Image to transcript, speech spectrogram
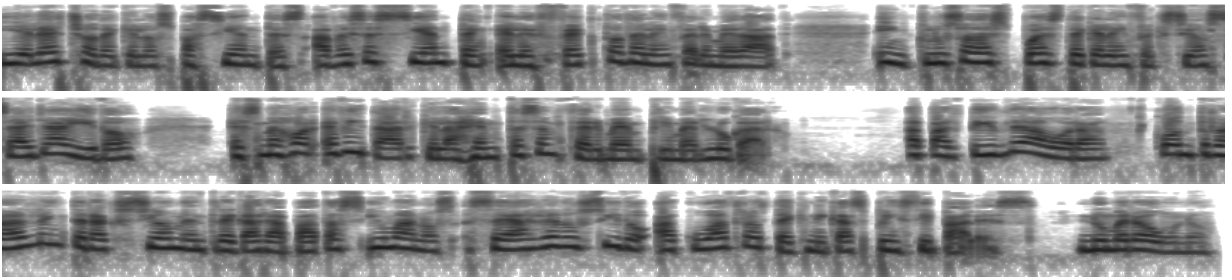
y el hecho de que los pacientes a veces sienten el efecto de la enfermedad incluso después de que la infección se haya ido, es mejor evitar que la gente se enferme en primer lugar. A partir de ahora, controlar la interacción entre garrapatas y humanos se ha reducido a cuatro técnicas principales. Número 1.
